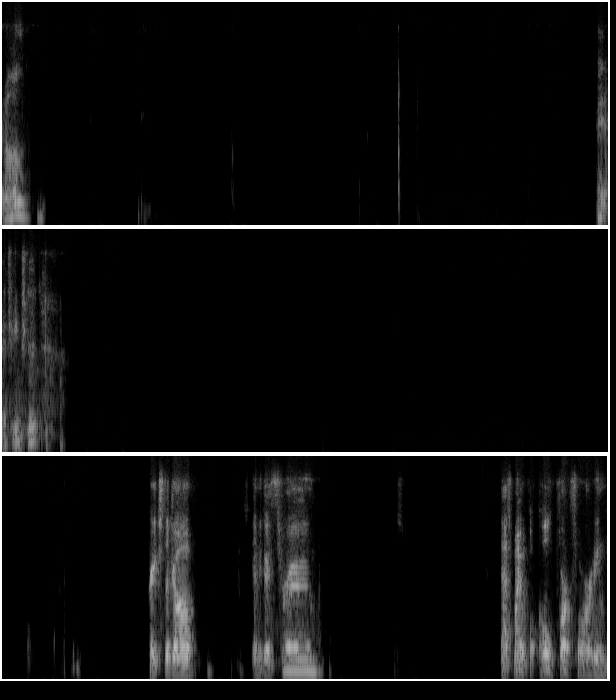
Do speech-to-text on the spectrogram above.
at all. Right, I changed it. Creates the job. It's gonna go through. That's my old port forwarding.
